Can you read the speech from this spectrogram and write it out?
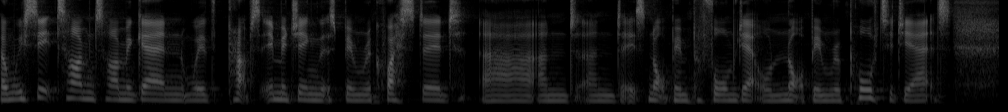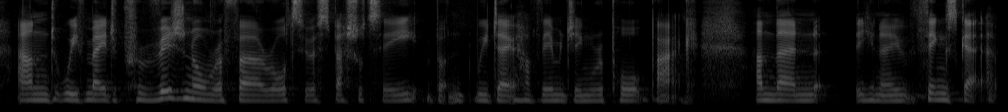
and we see it time and time again with perhaps imaging that's been requested uh, and and it's not been performed yet or not been reported yet, and we've made a provisional referral to a specialty, but we don't have the imaging report back, and then you know things get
